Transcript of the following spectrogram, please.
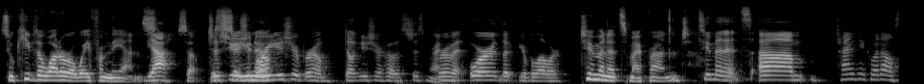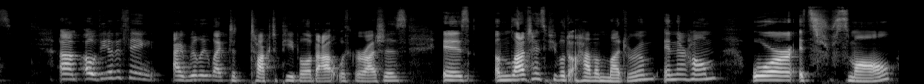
So keep the water away from the ends. Yeah. So just, just so use you your, know, or use your broom. Don't use your hose. Just Right. broom it or the, your blower. two minutes, my friend. Two minutes. Um, trying to think what else. Um, oh, the other thing I really like to talk to people about with garages is a lot of times people don't have a mudroom in their home or it's small.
